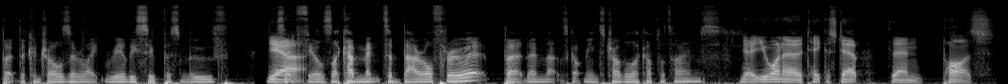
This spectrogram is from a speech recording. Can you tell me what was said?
but the controls are like really super smooth. so Yeah. it feels like I'm meant to barrel through it, but then that's got me into trouble a couple of times. Yeah, you want to take a step, then pause.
